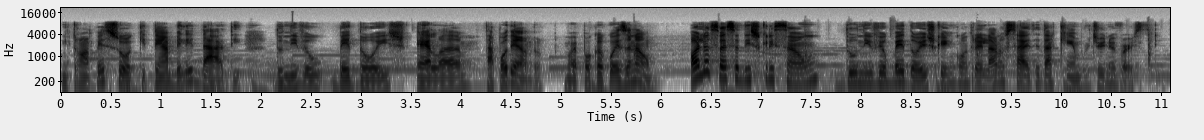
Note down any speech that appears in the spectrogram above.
Então a pessoa que tem habilidade do nível B2, ela tá podendo. Não é pouca coisa não. Olha só essa descrição do nível B2 que eu encontrei lá no site da Cambridge University.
